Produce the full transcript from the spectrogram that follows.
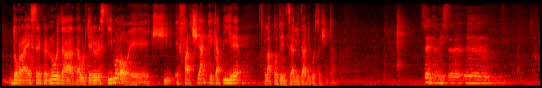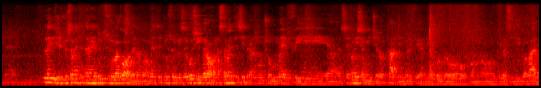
dovrà essere per noi da, da ulteriore stimolo e, ci, e farci anche capire la potenzialità di questa città. Senta mister, eh, lei dice giustamente tenere tutti sulla coda, naturalmente è giusto che sia così, però onestamente si preannuncia un Melfi, eh, se noi siamo incerottati il Melfi arriva proprio diversi titolari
